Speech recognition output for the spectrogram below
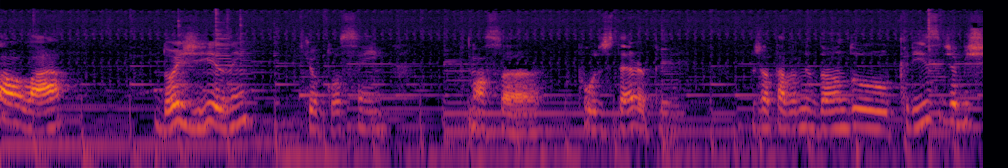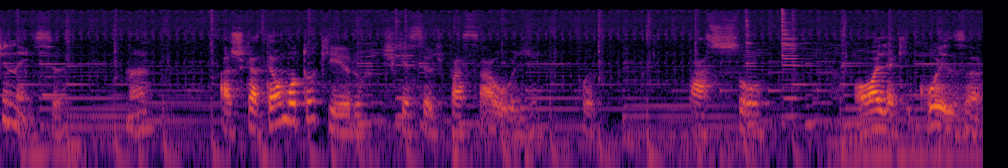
olá, olá. Dois dias, hein? Que eu tô sem nossa Pulse Therapy. Já tava me dando crise de abstinência, né? Acho que até o motoqueiro esqueceu de passar hoje. Pô, passou. Olha que coisa.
